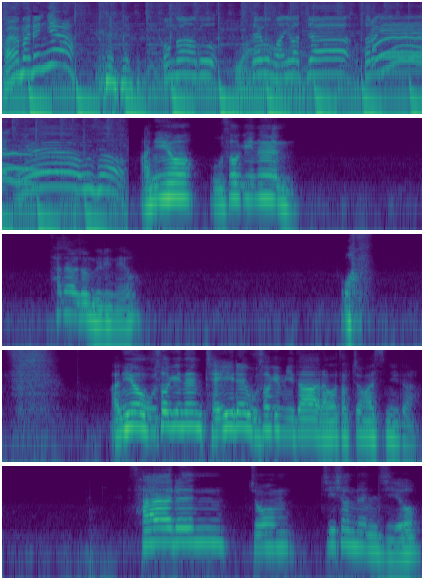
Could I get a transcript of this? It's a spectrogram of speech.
가야만 했냐? 건강하고 새해 복 많이 받자. 사랑해. 예 우석. 아니요 우석이는 타자가 좀 느리네요 어. 아니요 우석이는 제1의 우석입니다 라고 답장 왔습니다 살은 좀 찌셨는지요?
